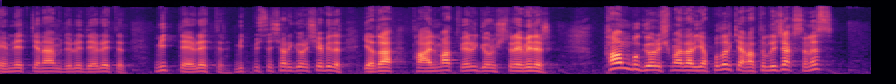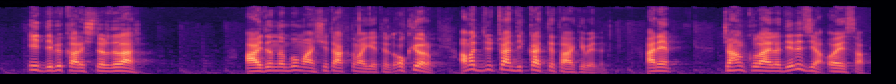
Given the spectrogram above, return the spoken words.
Emniyet Genel Müdürlüğü devlettir. MİT devlettir. MİT müsteşarı görüşebilir ya da talimat verir görüştürebilir. Tam bu görüşmeler yapılırken hatırlayacaksınız İdlib'i karıştırdılar. Aydın'ın bu manşeti aklıma getirdi. Okuyorum ama lütfen dikkatle takip edin. Hani can kulağıyla deriz ya o hesap.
